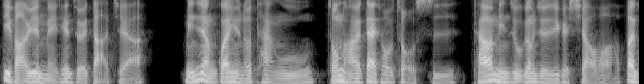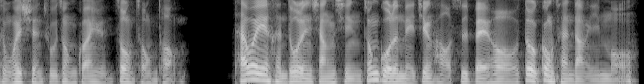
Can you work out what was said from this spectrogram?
立法院每天只会打架，民进党官员都贪污，总统还会带头走私。台湾民主根本就是一个笑话，不然怎么会选出这种官员、这种总统？台湾也很多人相信，中国的每件好事背后都有共产党阴谋。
